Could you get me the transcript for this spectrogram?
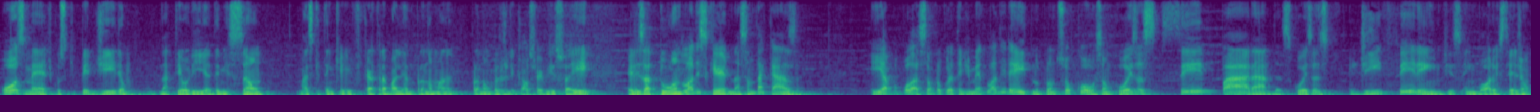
Os médicos que pediram, na teoria, demissão, mas que tem que ficar trabalhando para não, não prejudicar o serviço aí, eles atuam do lado esquerdo, na Santa Casa. E a população procura atendimento do lado direito, no pronto-socorro. São coisas separadas, coisas diferentes, embora estejam,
